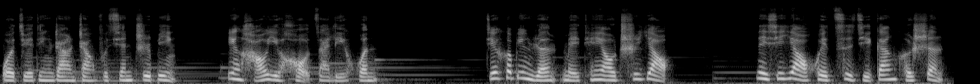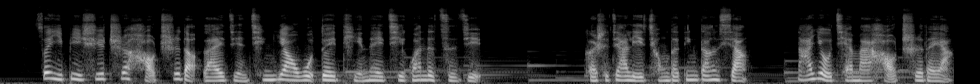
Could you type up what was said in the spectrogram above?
我决定让丈夫先治病，病好以后再离婚。结核病人每天要吃药，那些药会刺激肝和肾，所以必须吃好吃的来减轻药物对体内器官的刺激。可是家里穷得叮当响，哪有钱买好吃的呀？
